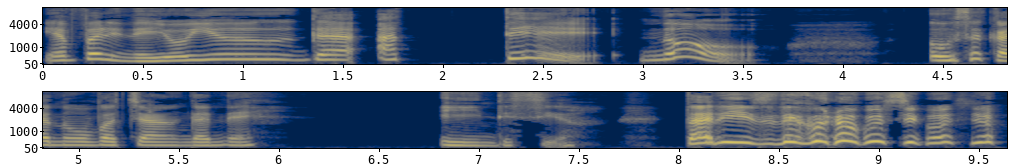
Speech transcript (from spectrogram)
やっぱりね、余裕があっての、大阪のおばちゃんがね、いいんですよ。タリーズでコラボしましょう。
